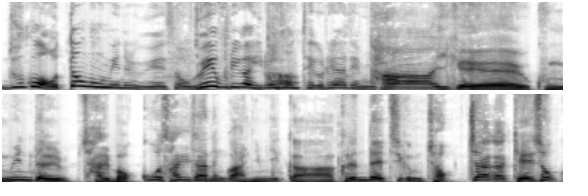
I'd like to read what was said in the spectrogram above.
누구 어떤 국민을 위해서 왜 우리가 이런 다- 선택을 해야 됩니까? 다 이게 국민들 잘 먹고 살자는 거 아닙니까? 그런데 지금 적자가 계속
